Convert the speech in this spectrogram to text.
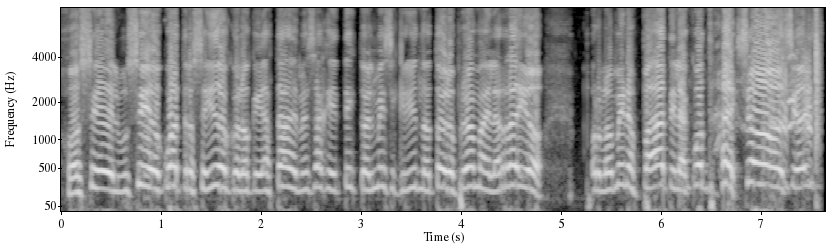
José del Buceo, 462, con lo que gastás de mensaje de texto al mes escribiendo todos los programas de la radio, por lo menos pagate la cuota de socio. dice.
